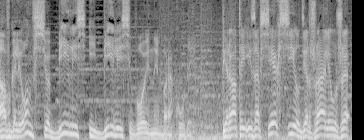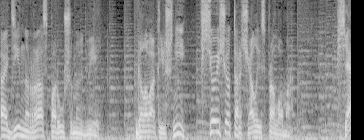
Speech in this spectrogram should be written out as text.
А в галеон все бились и бились воины-барракуды. Пираты изо всех сил держали уже один раз порушенную дверь. Голова клешни все еще торчала из пролома. «Все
